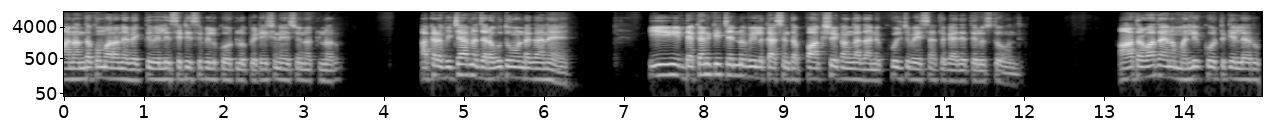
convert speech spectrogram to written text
ఆ నందకుమార్ అనే వ్యక్తి వెళ్ళి సిటీ సివిల్ కోర్టులో పిటిషన్ వేసి ఉన్నట్లున్నారు అక్కడ విచారణ జరుగుతూ ఉండగానే ఈ డెక్కన్ కిచెన్ను వీళ్ళు కాసింత పాక్షికంగా దాన్ని కూల్చివేసినట్లుగా అయితే తెలుస్తూ ఉంది. ఆ తర్వాత ఆయన మళ్ళీ కోర్టుకెళ్ళారు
